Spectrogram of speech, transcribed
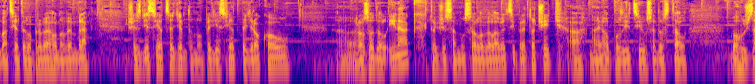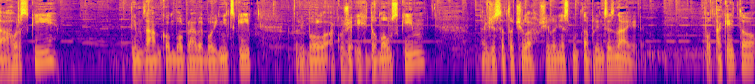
21. novembra 67, to mal 55 rokov, rozhodol inak, takže sa muselo veľa vecí pretočiť a na jeho pozíciu sa dostal Bohuž Záhorský, tým zámkom bol práve Bojnický, ktorý bol akože ich domovským, takže sa točila šílenie smutná princezna aj po takejto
